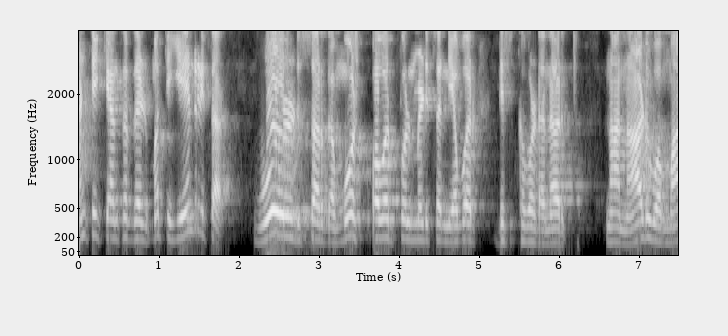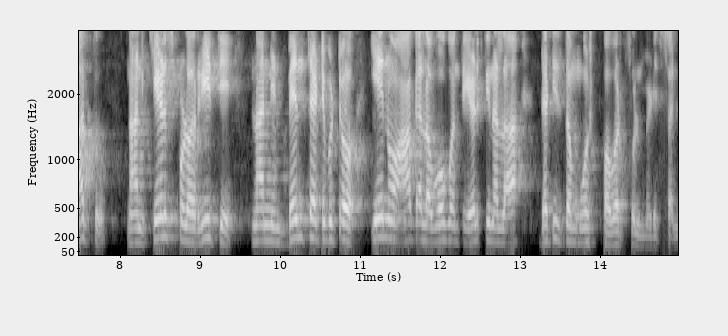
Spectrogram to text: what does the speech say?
anti cancer that ಮತ್ತೆ ಏನ್ರಿ sir words are the most powerful medicine ever discovered on earth ನಾನು ಆಡುವ ಮಾತು, ನಾನು ಕೇಳಿಸ್ಕೊಳ್ಳೋ ರೀತಿ, ನಾನು ನಿನ್ನ ಬೆನ್ ತಟ್ಟಿಬಿಟ್ಟು ಏನೂ ಆಗಲ್ಲ, ಹೋಗು ಅಂತ ಹೇಳ್ತೀನಲ್ಲ that is the most powerful medicine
